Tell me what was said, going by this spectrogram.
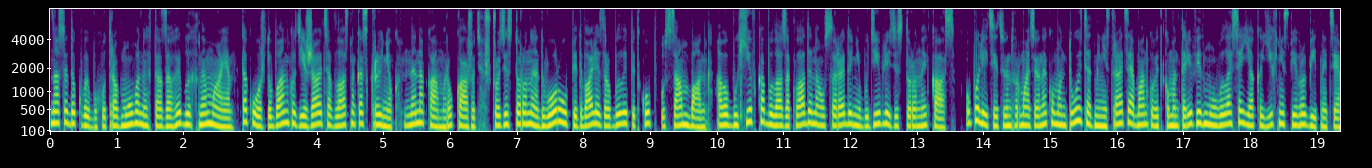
Внаслідок вибуху травмованих та загиблих немає. Також до банку з'їжджаються власники скриньок. Не на камеру кажуть, що зі сторони двору у підвалі зробили підкуп у сам банк, а вибухівка була закладена у середині будівлі зі сторони кас. У поліції цю інформацію не коментують. Адміністрація банку від коментарів відмовилася, як і їхні співробітниці.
